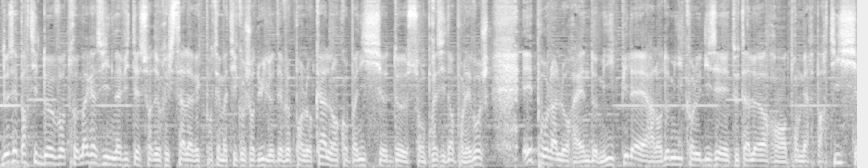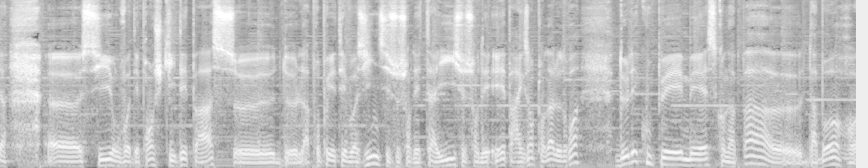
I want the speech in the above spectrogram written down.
Deuxième partie de votre magazine, invité sur de Cristal avec pour thématique aujourd'hui le développement local en compagnie de son président pour les Vosges et pour la Lorraine, Dominique Piller. Alors Dominique, on le disait tout à l'heure en première partie, euh, si on voit des branches qui dépassent euh, de la propriété voisine, si ce sont des taillis, ce sont des haies par exemple, on a le droit de les couper. Mais est-ce qu'on n'a pas euh, d'abord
